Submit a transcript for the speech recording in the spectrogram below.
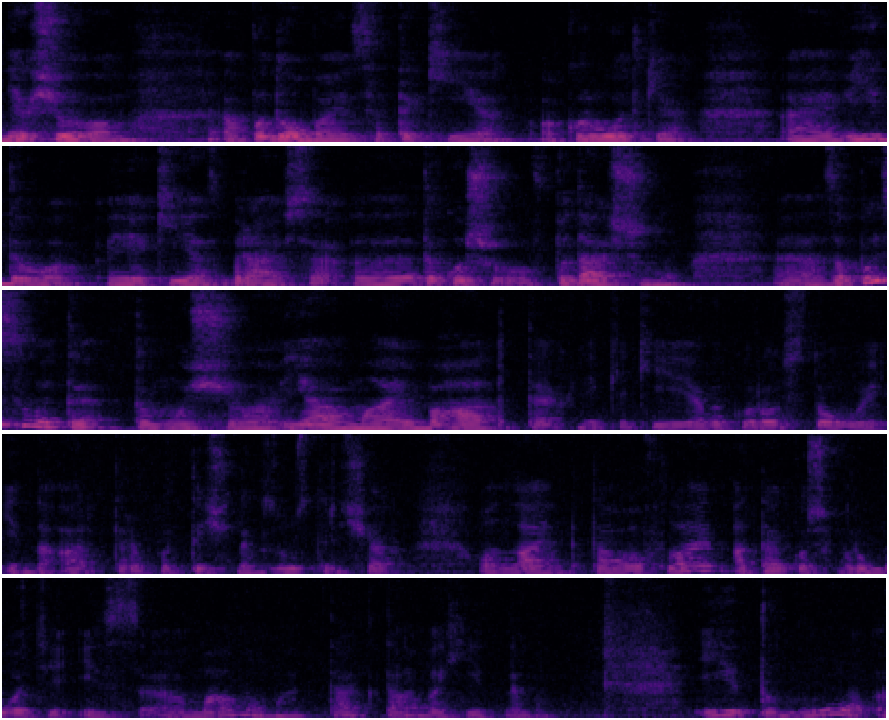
якщо вам подобаються такі короткі е, відео, які я збираюся е, також в подальшому записувати, тому що я маю багато технік, які я використовую і на арт-терапевтичних зустрічах онлайн та офлайн, а також в роботі із мамами так, та вагітними. І тому е,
